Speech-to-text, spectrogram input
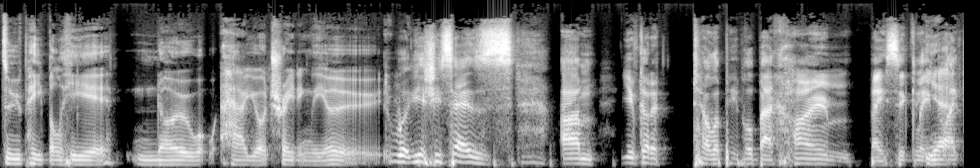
"Do people here know how you're treating the Ood?" Well, yeah, she says um, you've got to tell the people back home, basically. Yeah. Like,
